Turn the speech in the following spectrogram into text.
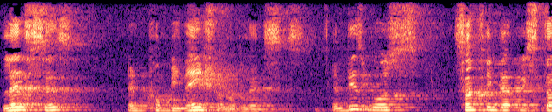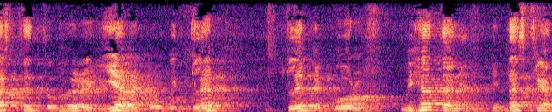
lenses and combination of lenses. And this was something that we started over a year ago with Gleb, Gleb Egorov. We had an industrial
